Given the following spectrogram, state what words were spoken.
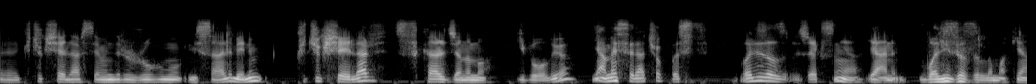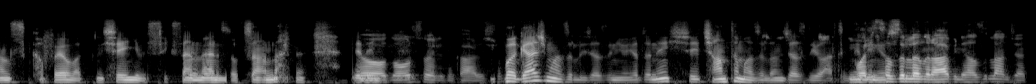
e, küçük şeyler sevindirir ruhumu misali benim küçük şeyler sıkar canımı gibi oluyor. Ya mesela çok basit. Valiz hazırlayacaksın ya. Yani valiz hazırlamak yalnız kafaya bak. Şey gibi 80'lerde Evet. 90'larda. dediğim. Yo, doğru söyledin kardeşim. Bagaj mı hazırlayacağız deniyor ya da ne şey çanta mı hazırlanacağız diyor artık. Ne Valiz deniyorsa. hazırlanır abi ne hazırlanacak?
